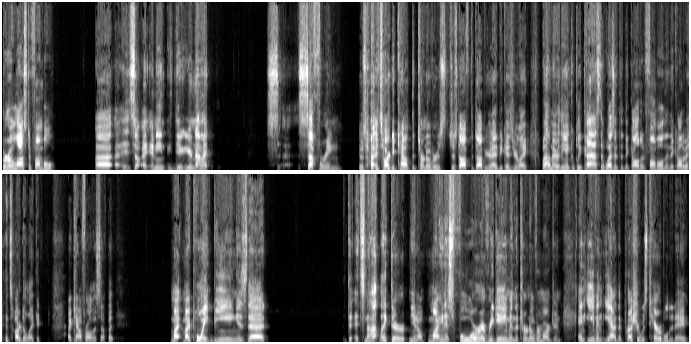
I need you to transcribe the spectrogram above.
Burrow lost a fumble. Uh, uh so I, I mean, you're not suffering it was it's hard to count the turnovers just off the top of your head because you're like, well, remember the incomplete pass that wasn't that they called it fumble, and they called it. It's hard to like account for all this stuff. But my my point being is that it's not like they're you know minus four every game in the turnover margin, and even yeah, the pressure was terrible today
